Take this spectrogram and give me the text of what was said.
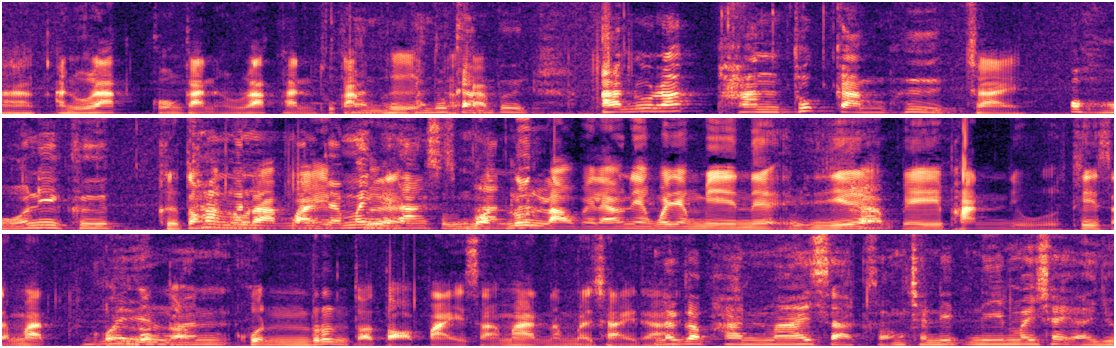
่าอนุรักษ์โครงการอนุรักษ์พันธุกรรมพืชพันธุนะกรครรัมบพืช อนุรักษ์พันธุกรรมพืช ใช่ โอ้โห นี่คือคือต้องอถ้านุมันรักษ์ไว้มันจะไม่มีทางสูญหมพัดนธุ์ รุ่นนะเราไปแล้วเนี่ยก็ยังมีเนื้อเยื่อครับไปพันธุ์อยู่ที่สามารถคนไม่อย่างรุ่นต่อนั้น คนรุ่นต่อๆไปสามารถนำมาใช้ได้แล้วก็พันธุ์ไม้สักสองชนิดนี้ไม่ใช่อายุ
